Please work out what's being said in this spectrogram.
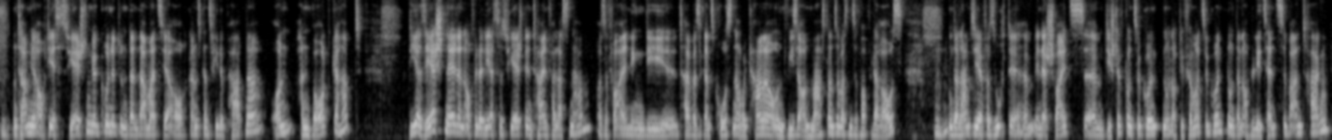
mhm. und haben ja auch die Association gegründet und dann damals ja auch ganz, ganz viele Partner on, an Bord gehabt die ja sehr schnell dann auch wieder die Association in Teilen verlassen haben. Also vor allen Dingen die teilweise ganz großen Amerikaner und Visa und Master und sowas sind sofort wieder raus. Mhm. Und dann haben sie ja versucht, äh, in der Schweiz äh, die Stiftung zu gründen und auch die Firma zu gründen und dann auch eine Lizenz zu beantragen.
